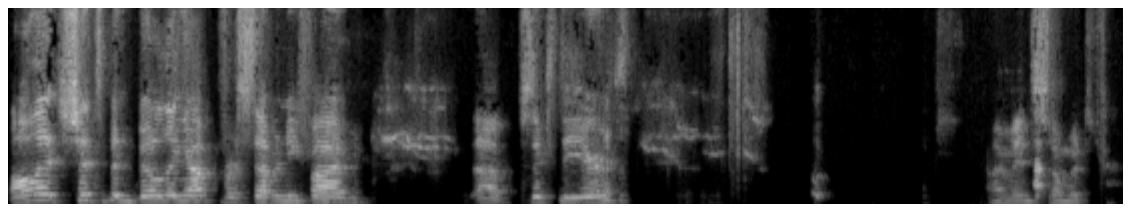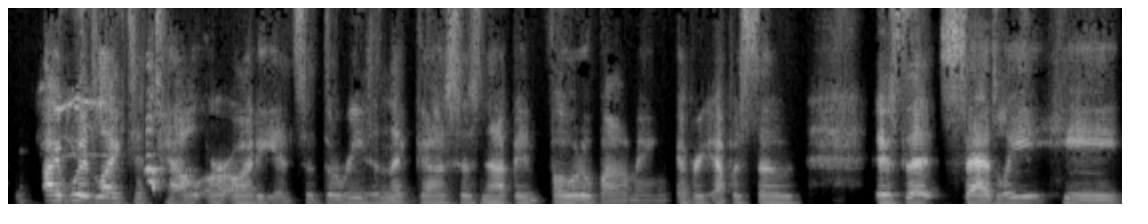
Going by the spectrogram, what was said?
All that shit's been building up for 75, uh, 60 years. I'm in so much trouble. I would like to tell our audience that the reason that Gus has not been photobombing every episode is that sadly he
